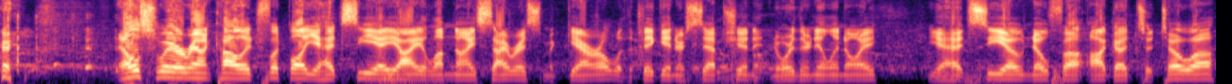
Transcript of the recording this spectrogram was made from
right. Elsewhere around college football, you had CAI alumni Cyrus McGarrell with a big interception at Northern Illinois. You had CO Nofa Aga Totoa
